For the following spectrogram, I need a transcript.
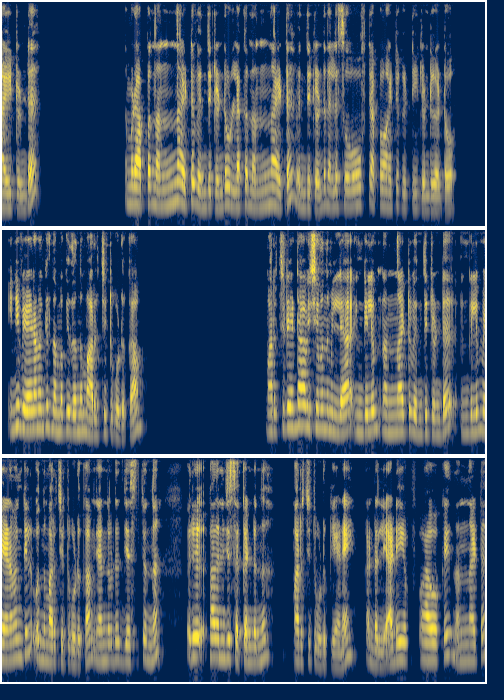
ആയിട്ടുണ്ട്. നമ്മുടെ അപ്പം നന്നായിട്ട് വെന്തിട്ടുണ്ട്. ഉള്ളൊക്കെ നന്നായിട്ട് വെന്തിട്ടുണ്ട്. നല്ല സോഫ്റ്റ് അപ്പമായിട്ട് കിട്ടിയിട്ടുണ്ട് കേട്ടോ. ഇനി വേണമെങ്കിൽ നമുക്കിതൊന്ന് മറിച്ചിട്ട് കൊടുക്കാം. മറിച്ചിടേണ്ട ആവശ്യമൊന്നുമില്ല. എങ്കിലും നന്നായിട്ട് വെന്തിട്ടുണ്ട്. എങ്കിലും വേണമെങ്കിൽ ഒന്ന് മറിച്ചിട്ട് കൊടുക്കാം. ഞാൻ ഇവിടെ ജസ്റ്റ് ഒന്ന് ഒരു പതിനഞ്ച് സെക്കൻഡ് ഒന്ന് മറിച്ചിട്ട് കൊടുക്കുകയാണേ. കണ്ടല്ലേ? അടി ഭാഗമൊക്കെ നന്നായിട്ട്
